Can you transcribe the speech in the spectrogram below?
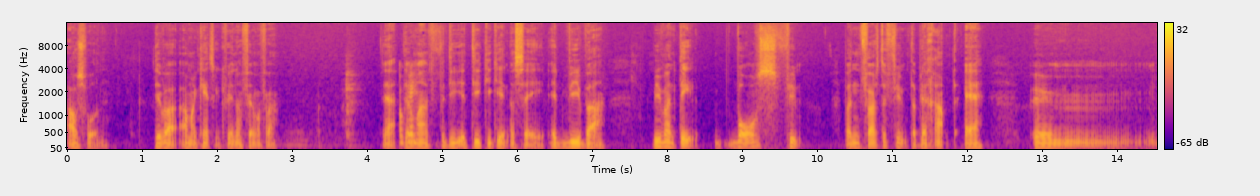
afsvorede den. Det var amerikanske kvinder, 45. Ja, okay. det var meget, fordi at de gik ind og sagde, at vi var, vi var en del, vores film var den første film, der blev ramt af øhm,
